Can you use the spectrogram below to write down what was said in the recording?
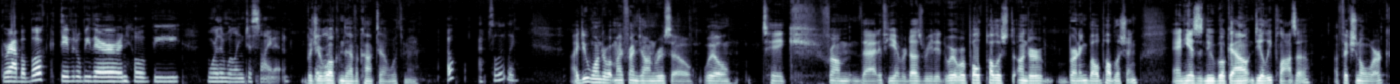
Grab a book. David will be there, and he'll be more than willing to sign it. But you're welcome to have a cocktail with me. Oh, absolutely. I do wonder what my friend John Russo will take from that if he ever does read it. We're, we're both published under Burning Bulb Publishing, and he has his new book out, Dealey Plaza, a fictional work.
